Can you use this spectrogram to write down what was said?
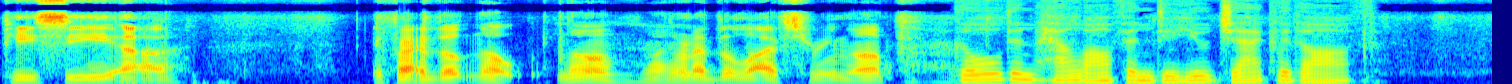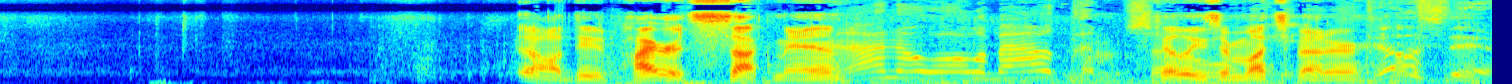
PC. Uh, if I have the no no I don't have the live stream up. Golden, how often do you jack it off? Oh, dude, pirates suck, man. I know all about them. So Phillies are much better. Tell us then.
